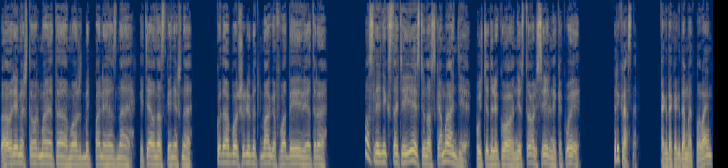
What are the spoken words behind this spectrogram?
«Во время шторма это может быть полезно, хотя у нас, конечно, куда больше любят магов воды и ветра. Последний, кстати, есть у нас в команде, пусть и далеко не столь сильный, как вы, Прекрасно. Тогда, когда мы отплываем?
